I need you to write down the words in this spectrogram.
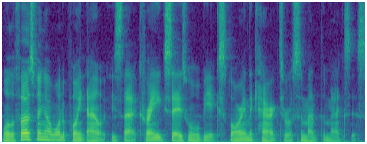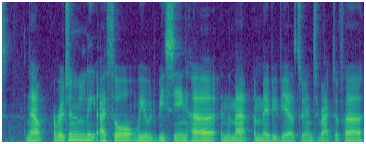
Well the first thing I want to point out is that Craig says we'll be exploring the character of Samantha Maxis. Now, originally I thought we would be seeing her in the map and maybe be able to interact with her,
